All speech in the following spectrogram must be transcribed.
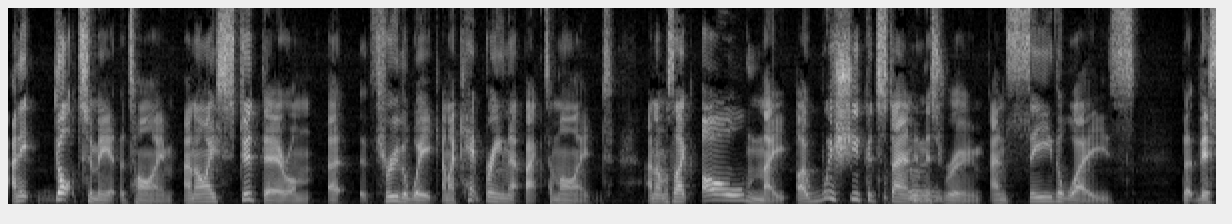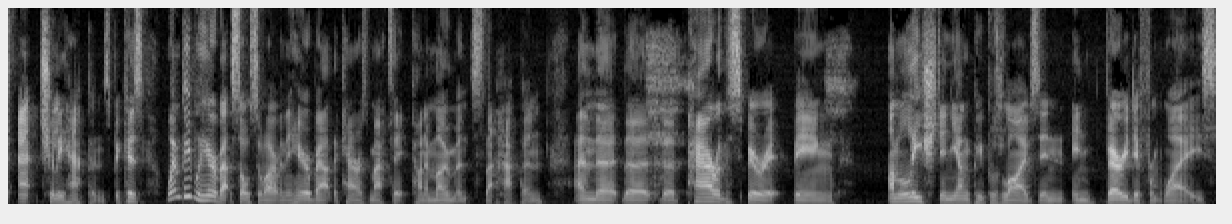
and it got to me at the time. And I stood there on uh, through the week, and I kept bringing that back to mind. And I was like, "Oh, mate, I wish you could stand in this room and see the ways that this actually happens." Because when people hear about Soul Survivor and they hear about the charismatic kind of moments that happen, and the the the power of the spirit being unleashed in young people's lives in in very different ways.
